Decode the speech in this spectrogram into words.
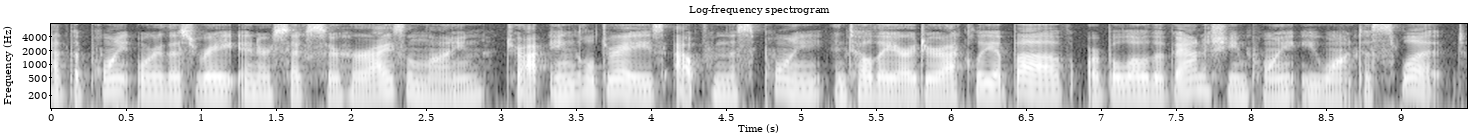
At the point where this ray intersects the horizon line, draw angled rays out from this point until they are directly above or below the vanishing point you want to split.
